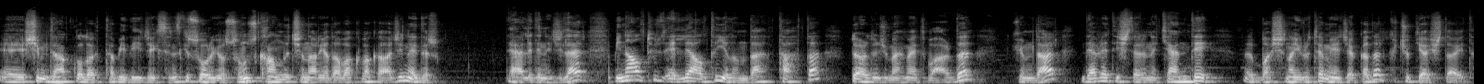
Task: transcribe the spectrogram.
E, şimdi haklı olarak tabii diyeceksiniz ki soruyorsunuz kanlı çınar ya da vakvak ağacı nedir? Değerli dinleyiciler 1656 yılında tahta 4. Mehmet vardı. Hükümdar devlet işlerini kendi e, başına yürütemeyecek kadar küçük yaştaydı.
